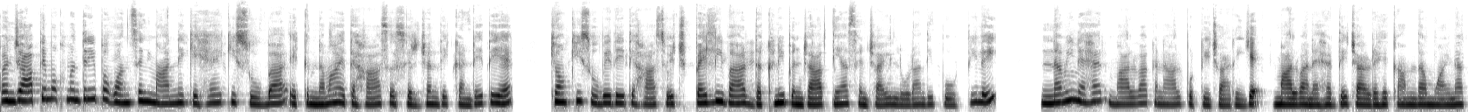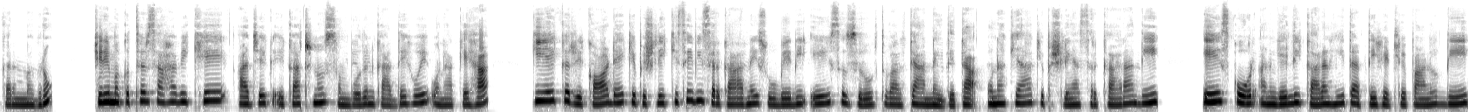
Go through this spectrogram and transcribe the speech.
ਪੰਜਾਬ ਦੇ ਮੁੱਖ ਮੰਤਰੀ ਭਗਵੰਤ ਸਿੰਘ ਮਾਨ ਨੇ ਕਿਹਾ ਕਿ ਸੂਬਾ ਇੱਕ ਨਵਾਂ ਇਤਿਹਾਸ ਸਿਰਜਣ ਦੇ ਕੰਢੇ ਤੇ ਹੈ, ਕਿਉਂਕਿ ਸੂਬੇ ਦੇ ਇਤਿਹਾਸ ਵਿੱਚ ਪਹਿਲੀ ਵਾਰ ਦੱਖਣੀ ਪੰਜਾਬ ਦੀਆਂ ਸਿੰਚਾਈ ਲੋੜਾਂ ਦੀ ਪੂਰਤੀ ਲਈ ਨਵੀਂ ਨਹਿਰ ਮਾਲਵਾ ਕਨਾਲ ਪੁੱਟੀ ਜਾ ਰਹੀ ਹੈ। ਮਾਲਵਾ ਨਹਿਰ ਦੇ ਚੱਲ ਰਹੇ ਕੰਮ ਦਾ ਮੁਆਇਨਾ ਕਰਨ ਮਗਰੋਂ ਸ਼੍ਰੀ ਮੁਕਤਸਰ ਸਾਹਿਬ ਵਿਖੇ ਅੱਜ ਇੱਕ ਇਕੱਠ ਨੂੰ ਸੰਬੋਧਨ ਕਰਦੇ ਹੋਏ ਉਨ੍ਹਾਂ ਕਿਹਾ ਕਿ ਇੱਕ ਰਿਕਾਰਡ ਹੈ ਕਿ ਪਿਛਲੀ ਕਿਸੇ ਵੀ ਸਰਕਾਰ ਨੇ ਸੂਬੇ ਦੀ ਇਸ ਜ਼ਰੂਰਤ ਵੱਲ ਧਿਆਨ ਨਹੀਂ ਦਿੱਤਾ। ਉਨ੍ਹਾਂ ਕਿਹਾ ਕਿ ਪਿਛਲੀਆਂ ਸਰਕਾਰਾਂ ਦੀ ਇਸ ਕੋਰ ਅਣਗਹਿਲੀ ਕਾਰਨ ਹੀ ਧਰਤੀ ਹੇਠਲੇ ਪਾਣੀ ਦੀ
